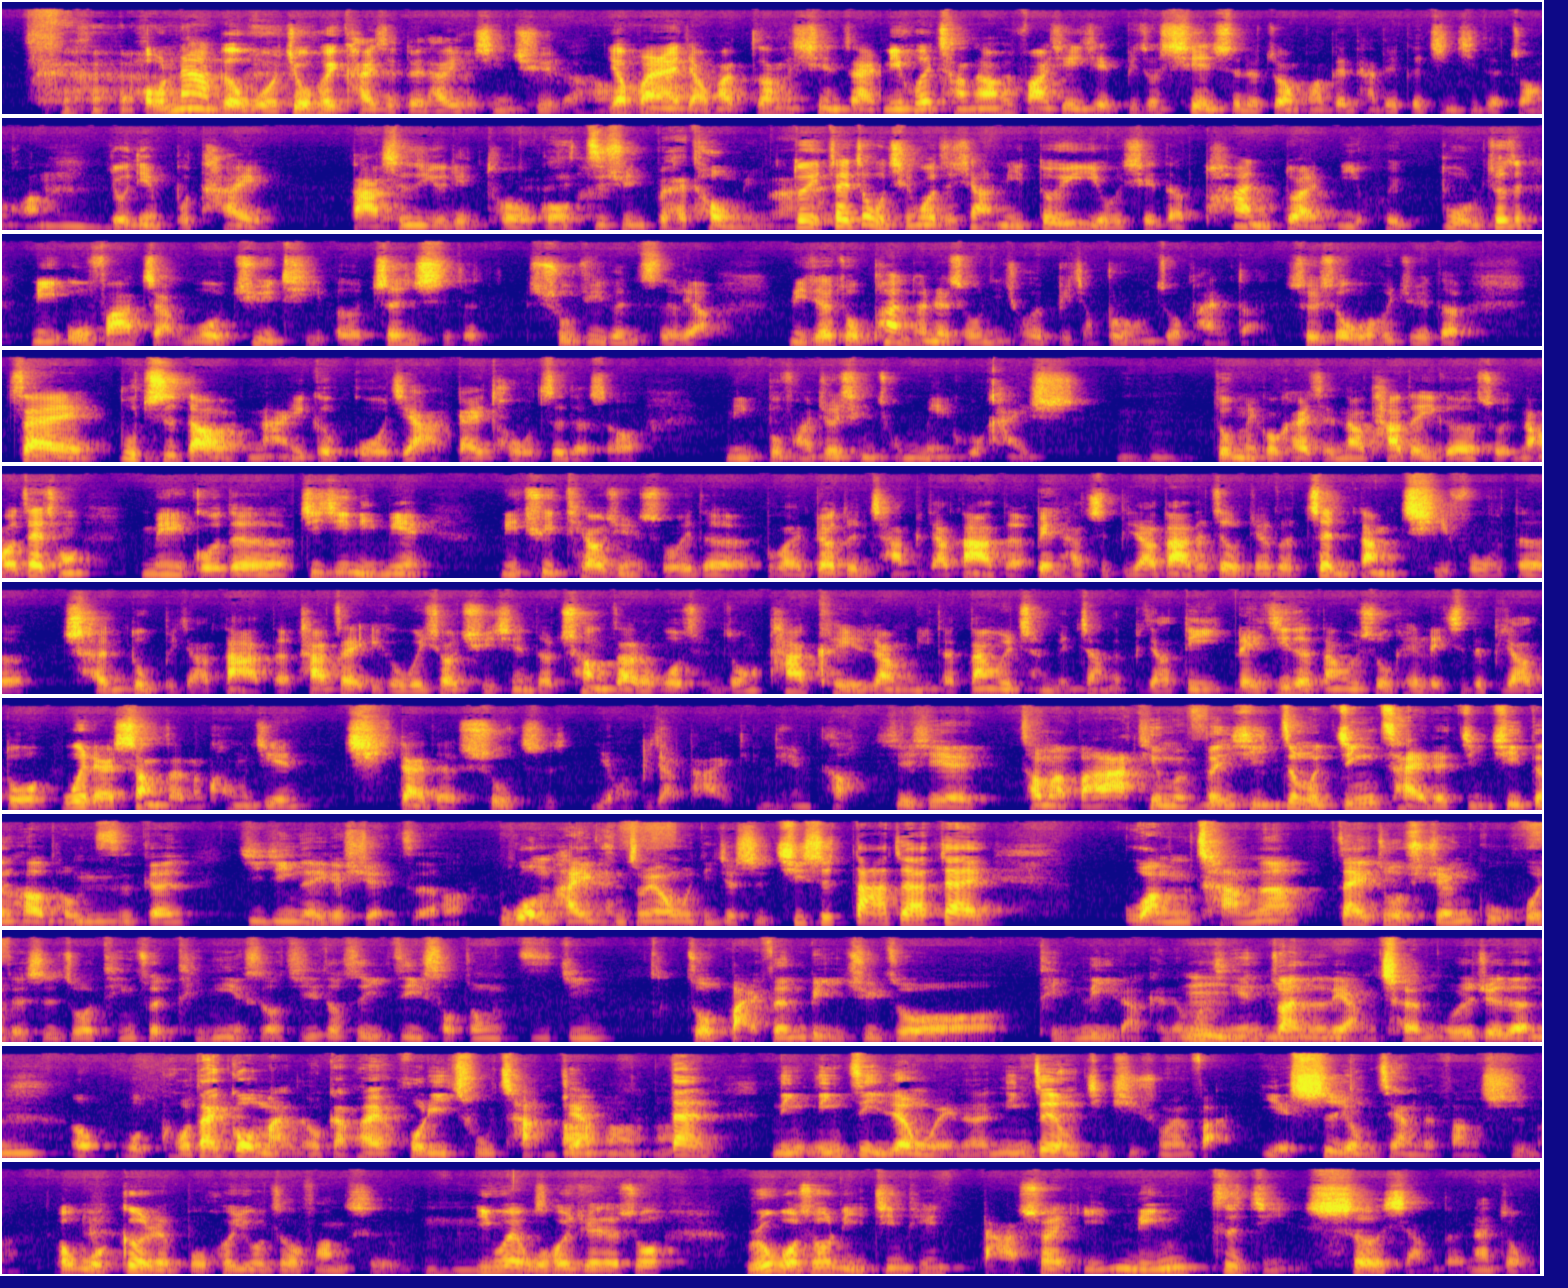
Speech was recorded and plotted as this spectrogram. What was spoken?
哦，那个我就会开始对他有兴趣了。要不然来讲的话，当现在你会常常会发现一些，比如说现实的状况跟他的一个经济的状况，嗯有点不太大，甚至有点脱钩，资讯不太透明啊。对，在这种情况之下，你对于有一些的判断，你会不就是你无法掌握具体而真实的数据跟资料，你在做判断的时候，你就会比较不容易做判断。所以说，我会觉得在不知道哪一个国家该投资的时候。你不妨就先从美国开始，嗯哼，从美国开始，然后它的一个所，然后再从美国的基金里面，你去挑选所谓的不管标准差比较大的、贝塔值比较大的这种叫做震荡起伏的程度比较大的，它在一个微笑曲线的创造的过程中，它可以让你的单位成本降得比较低，累积的单位数可以累积的比较多，未来上涨的空间期待的数值也会比较大一点点。好，谢谢超马巴拉替我们分析这么精彩的景气灯号投资跟。嗯基金的一个选择哈，不过我们还有一个很重要的问题，就是其实大家在往常啊，在做选股或者是做停损停利的时候，其实都是以自己手中的资金做百分比去做停利啦。可能我今天赚了两成，我就觉得、嗯、哦，我口袋够满了，我赶快获利出场这样。但您您自己认为呢？您这种景气循环法也适用这样的方式吗？而，我个人不会用这种方式，嗯、因为我会觉得说，如果说你今天打算以您自己设想的那种。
